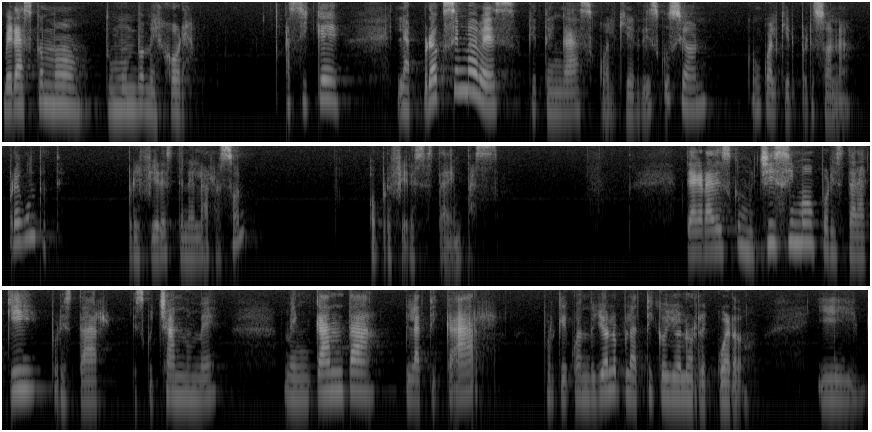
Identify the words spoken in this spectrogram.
Verás cómo tu mundo mejora. Así que la próxima vez que tengas cualquier discusión con cualquier persona, pregúntate, ¿prefieres tener la razón o prefieres estar en paz? Te agradezco muchísimo por estar aquí, por estar escuchándome. Me encanta platicar, porque cuando yo lo platico yo lo recuerdo y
